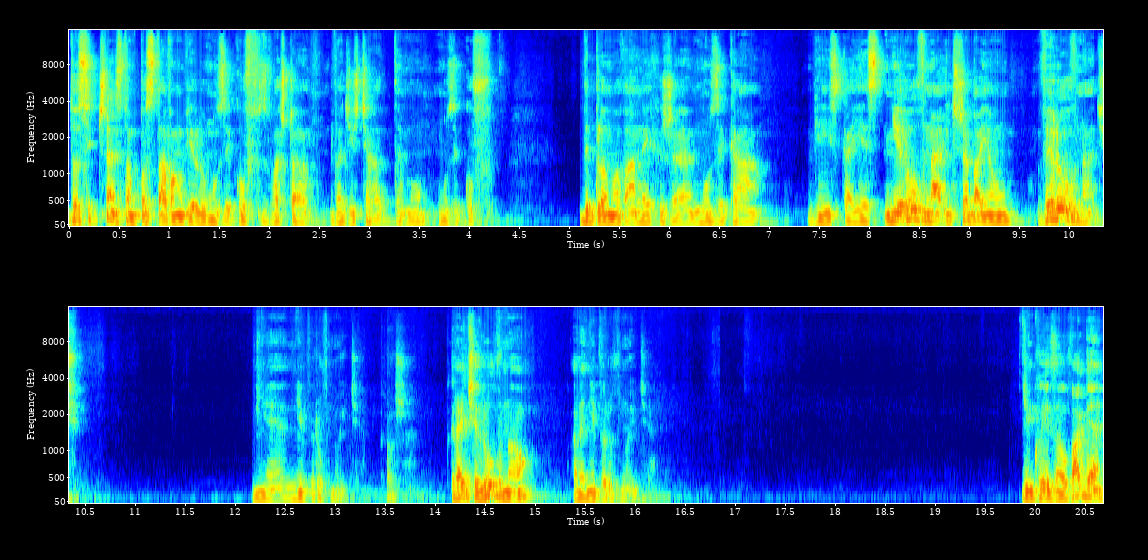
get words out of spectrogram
dosyć częstą postawą wielu muzyków, zwłaszcza 20 lat temu, muzyków dyplomowanych, że muzyka wiejska jest nierówna i trzeba ją wyrównać. Nie, nie wyrównujcie, proszę. Grajcie równo, ale nie wyrównujcie. Dziękuję za uwagę.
